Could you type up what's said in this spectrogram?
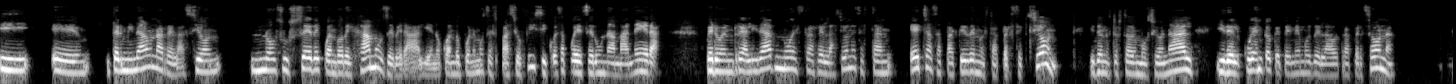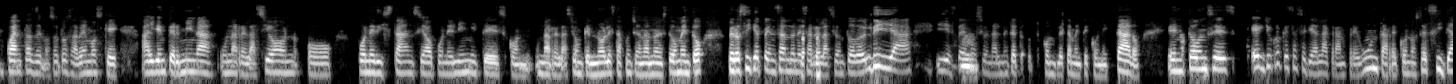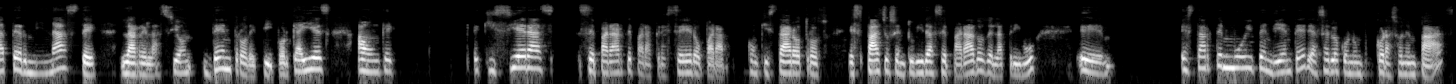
Y eh, terminar una relación no sucede cuando dejamos de ver a alguien o cuando ponemos espacio físico. Esa puede ser una manera, pero en realidad nuestras relaciones están hechas a partir de nuestra percepción y de nuestro estado emocional y del cuento que tenemos de la otra persona. ¿Cuántas de nosotros sabemos que alguien termina una relación o pone distancia o pone límites con una relación que no le está funcionando en este momento, pero sigue pensando en esa relación todo el día y está emocionalmente completamente conectado. Entonces, eh, yo creo que esa sería la gran pregunta, reconocer si ya terminaste la relación dentro de ti, porque ahí es, aunque quisieras separarte para crecer o para conquistar otros espacios en tu vida separados de la tribu, eh, estarte muy pendiente de hacerlo con un corazón en paz,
